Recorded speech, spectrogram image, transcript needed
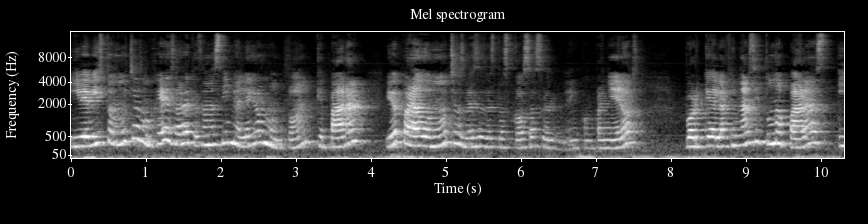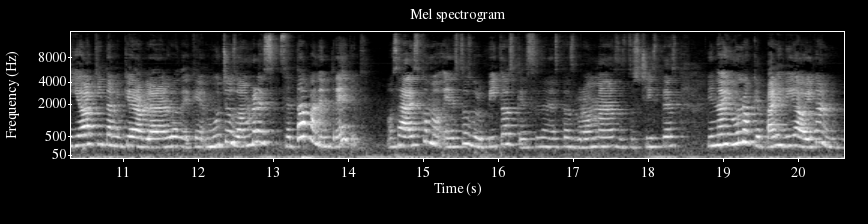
Y he visto muchas mujeres ahora que son así, me alegra un montón, que paran. Yo he parado muchas veces estas cosas en, en compañeros porque al final si tú no paras, y yo aquí también quiero hablar algo de que muchos hombres se tapan entre ellos. O sea, es como en estos grupitos que hacen estas bromas, estos chistes, y no hay uno que pare y diga, oigan,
